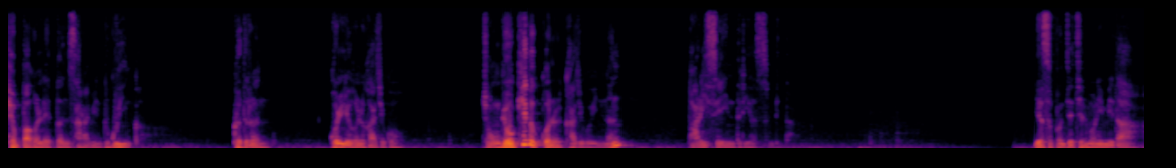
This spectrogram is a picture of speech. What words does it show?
협박을 냈던 사람이 누구인가? 그들은 권력을 가지고 종교 기득권을 가지고 있는 바리새인들이었습니다. 여섯 번째 질문입니다.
